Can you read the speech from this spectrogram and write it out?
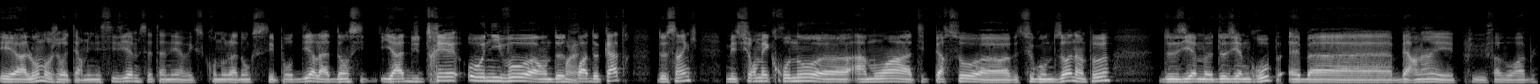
et à Londres, j'aurais terminé 6e cette année avec ce chrono là. Donc c'est pour dire la densité, il y a du très haut niveau en 2 Ouais. 3 2 4, 2 5, mais sur mes chronos euh, à moi à titre perso euh, seconde zone un peu Deuxième, deuxième groupe, eh ben, Berlin est plus favorable.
